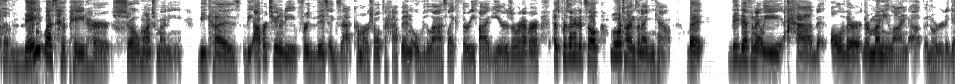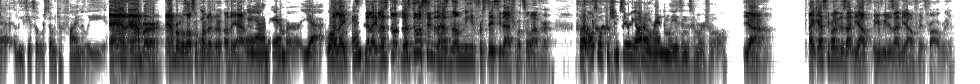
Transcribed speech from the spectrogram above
they must have paid her so much money because the opportunity for this exact commercial to happen over the last like 35 years or whatever has presented itself more times than I can count. But they definitely had all of their their money lined up in order to get Alicia Silverstone to finally and Amber. Amber was also part of the, of the ad. And Amber, yeah. Well, they're like and, they're like let's do let's do a scene that has no need for Stacey Dash whatsoever. But also Christian Siriano randomly is in this commercial. Yeah, I guess he probably designed the outfit. He redesigned the outfits probably.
